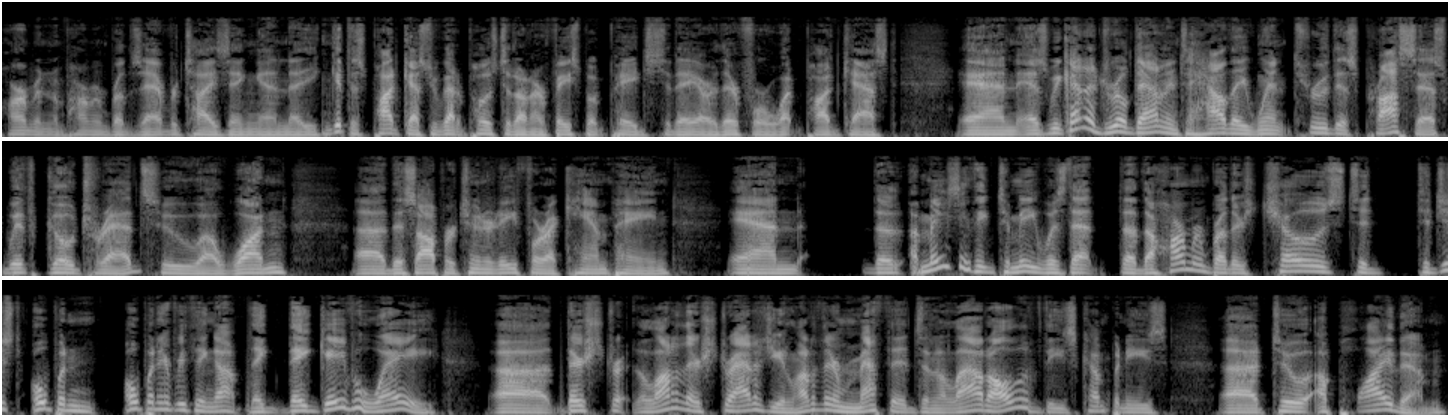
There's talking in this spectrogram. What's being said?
Harmon of Harmon Brothers Advertising, and uh, you can get this podcast. We've got it posted on our Facebook page today, our Therefore What podcast. And as we kind of drill down into how they went through this process with Go Treads, who uh, won uh, this opportunity for a campaign, and the amazing thing to me was that the, the Harmon Brothers chose to to just open open everything up. They they gave away uh, their a lot of their strategy and a lot of their methods and allowed all of these companies uh, to apply them.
